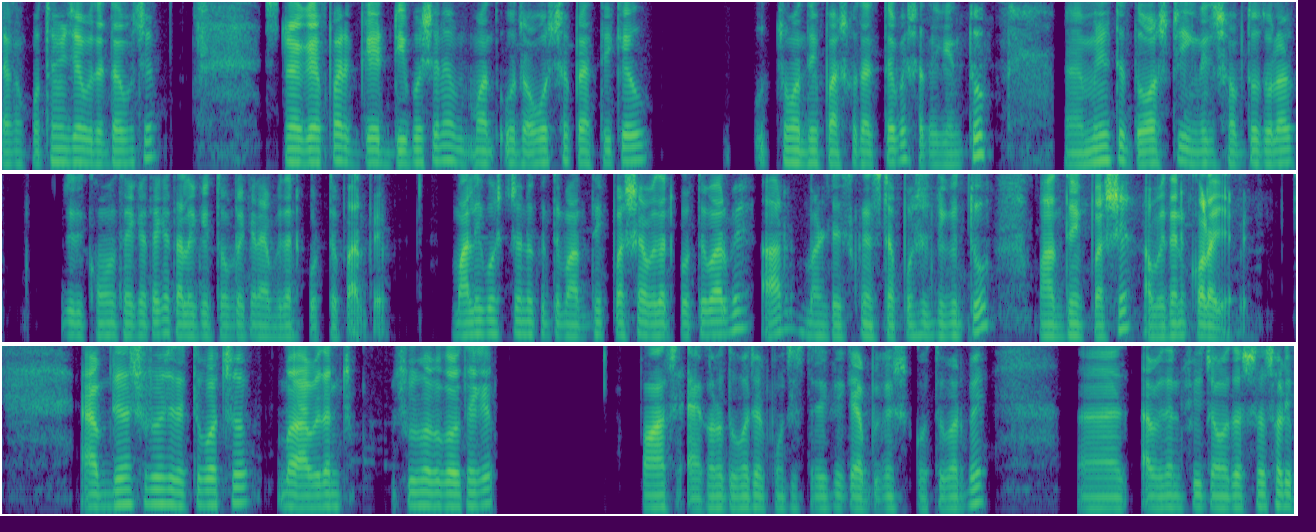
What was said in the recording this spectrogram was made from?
দেখো প্রথমে যে দেখতে হচ্ছে স্টেনোগ্রাফার গ্রেড ডিভিশনে অবশ্যই প্রার্থীকেও উচ্চ মাধ্যমিক পাশ করে থাকতে হবে। সাথে কিন্তু মিনিটে দশটি ইংরেজি শব্দ তোলার যদি ক্ষমতা থেকে থাকে, তাহলে কিন্তু আমরা এখানে আবেদন করতে পারবে। মালি পোস্টের জন্য কিন্তু মাধ্যমিক পাশে আবেদন করতে পারবে আর মাল্টি স্ক্রিন স্টাফ পোস্টের জন্য কিন্তু মাধ্যমিক পাশে আবেদন করা যাবে। আবেদন শুরু হয়েছে, দেখতে পাচ্ছ? বা আবেদন শুরু হবে কবে থেকে? পাঁচ এগারো দু হাজার পঁচিশ তারিখ থেকে অ্যাপ্লিকেশন করতে পারবে? আবেদন ফি জমা দেওয়ার সরি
